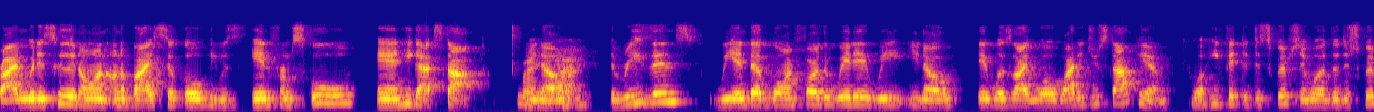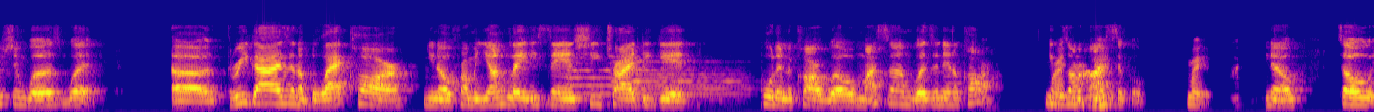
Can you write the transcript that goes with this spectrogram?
riding with his hood on on a bicycle. He was in from school and he got stopped. Right. You know, the reasons we end up going further with it. We, you know, it was like, well, why did you stop him? Well, he fit the description. Well, the description was what? Uh, three guys in a black car, you know, from a young lady saying she tried to get pulled in the car. Well, my son wasn't in a car. He right. was on a bicycle. Right. You know, so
